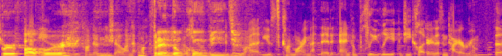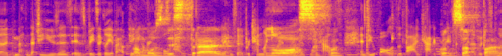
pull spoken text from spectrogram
por favor, aprendam com o vídeo. Famoso destralho. Nossa, quanto, quanto sapato.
